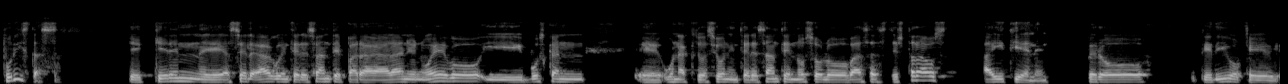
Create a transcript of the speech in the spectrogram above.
turistas que quieren eh, hacer algo interesante para el año nuevo y buscan eh, una actuación interesante, no solo basas de Strauss, ahí tienen. Pero te digo que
